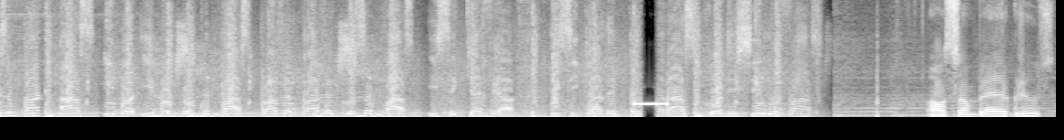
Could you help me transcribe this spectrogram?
Влизам пак аз, има, има много пас Правя, правя го за вас И се кефя, ти си гаден п***раз Ходи си у вас Аз съм Беар Грюс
